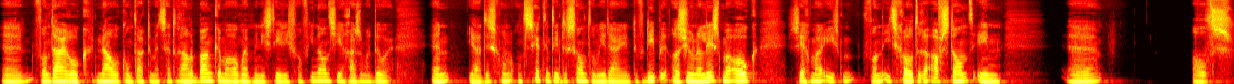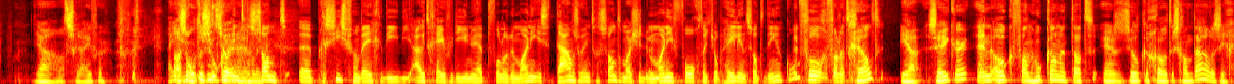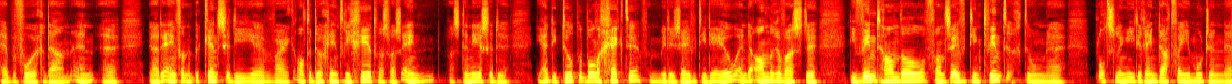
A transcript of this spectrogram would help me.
Uh, vandaar ook nauwe contacten met centrale banken, maar ook met ministeries van Financiën. Ga ze maar door. En ja, het is gewoon ontzettend interessant om je daarin te verdiepen. Als journalist, maar ook zeg maar iets van iets grotere afstand in uh, als ja, als schrijver. Is het zo interessant, uh, precies vanwege die, die uitgever die je nu hebt, Follow the Money? Is het daarom zo interessant om als je de money volgt dat je op hele interessante dingen komt? Het volgen van het geld, ja, zeker. En ook van hoe kan het dat er zulke grote schandalen zich hebben voorgedaan. En uh, nou, de, een van de bekendste die, uh, waar ik altijd door geïntrigeerd was, was, een, was ten eerste de, die, die tulpenbollen gekte van midden 17e eeuw. En de andere was de, die windhandel van 1720. Toen plotseling iedereen dacht van je moet een,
